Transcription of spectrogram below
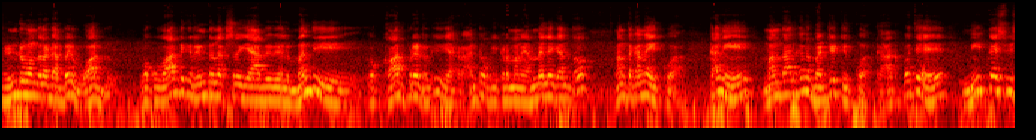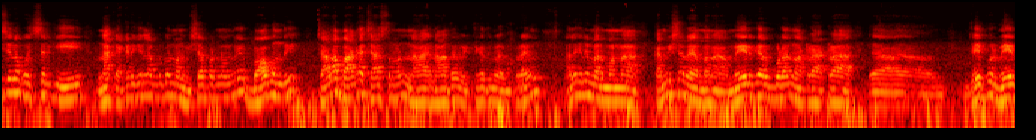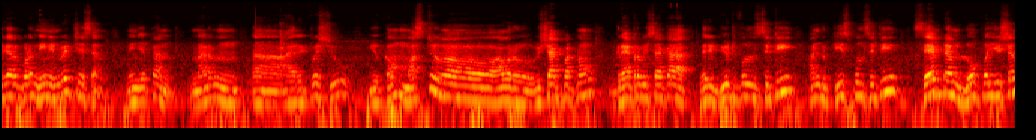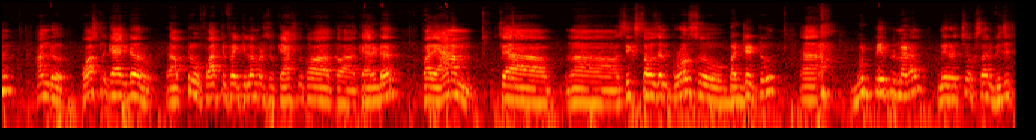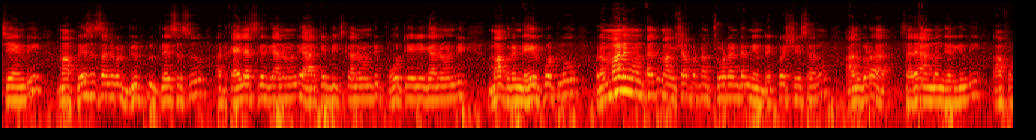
రెండు వందల డెబ్బై వార్డులు. ఒక వార్డుకి రెండు లక్షల యాభై వేల మంది ఒక కార్పొరేటర్కి అక్కడ అంటే ఒక ఇక్కడ మన ఎమ్మెల్యేకి ఎంతో అంతకన్నా ఎక్కువ. కానీ మన దానికన్నా బడ్జెట్ ఎక్కువ. కాకపోతే నీట్నెస్ విషయంలోకి వచ్చేసరికి నాకు ఎక్కడికి వెళ్ళినప్పుడు కూడా మన విశాఖపట్నంలో బాగుంది. చాలా బాగా చేస్తున్నామని నా నాతో వ్యక్తిగత అభిప్రాయం. అలాగే మరి మొన్న కమిషనర్ మన మేయర్ గారికి కూడా అక్కడ అక్కడ జైపూర్ మేయర్ గారికి కూడా నేను ఇన్వైట్ చేశాను. నేను చెప్పాను madam I request you you come must our Visakhapatnam greater Visakha very beautiful city and peaceful city same time లో pollution and coastal corridor up to forty five kilometres coastal corridor for Yanam six thousand crores budget good people madam మీరు వచ్చి ఒకసారి visit చేయండి. మా places అన్ని కూడా beautiful places అటు కైలాసగిరి కానివ్వండి ఆర్కే బీచ్ కానివ్వండి పోర్ట్ ఏరియా కానివ్వండి మాకు రెండు ఎయిర్పోర్ట్లు బ్రహ్మాండంగా ఉంటుంది మా విశాఖపట్నం చూడండి అని నేను రిక్వెస్ట్ చేశాను. వాళ్ళు కూడా సరే అనడం జరిగింది. ఆ ఫోటో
